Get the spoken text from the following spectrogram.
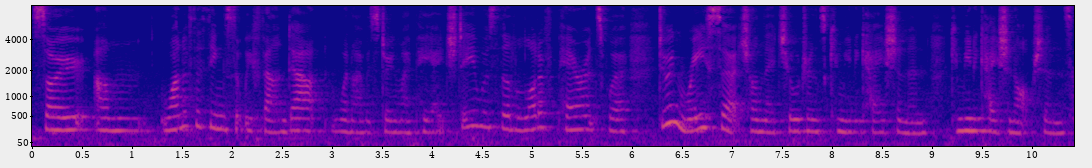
So, um, one of the things that we found out when I was doing my PhD was that a lot of parents were doing research on their children's communication and communication options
